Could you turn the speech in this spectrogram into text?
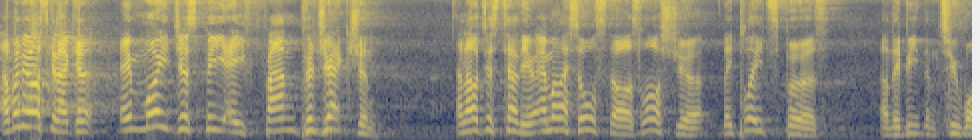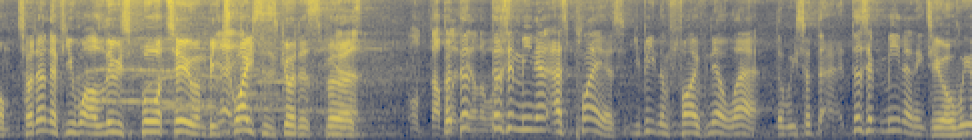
I'm only asking that 'cause it might just be a fan projection. And I'll just tell you, MLS All Stars last year, they played Spurs and they beat them 2 1. So I don't know if you want to lose 4 2 and be Yeah, twice as good as Spurs. Yeah, Or double But it the do- other way. does it mean as players, you beat them 5 0 there, that we so does it mean anything to you, or are we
